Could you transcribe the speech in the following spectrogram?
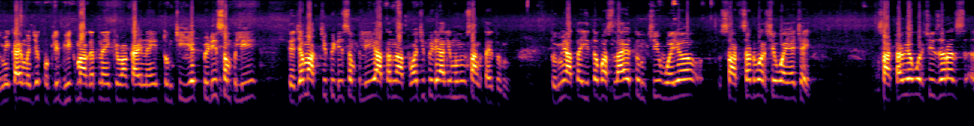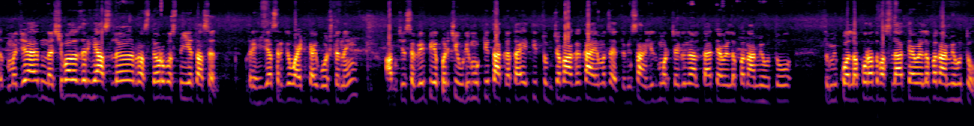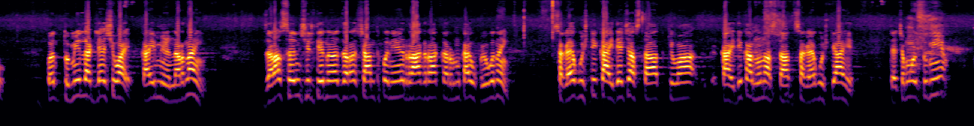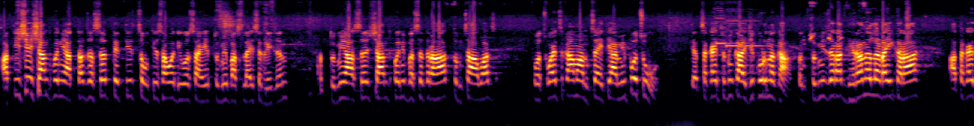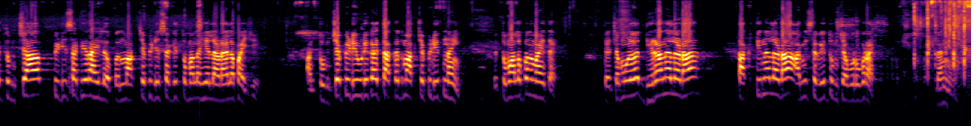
तुम्ही काय म्हणजे कुठली भीक मागत नाही किंवा काय नाही तुमची एक पिढी संपली त्याच्या मागची पिढी संपली आता नातवाची पिढी आली म्हणून सांगताय तुम्ही. तुम्ही आता इथं बसलाय तुमची वय साठ साठ वर्षे वयाची आहे. साठाव्या वर्षी जर म्हणजे नशिबाला जर हे असलं रस्त्यावर बसणं येत असेल तर ह्याच्यासारखी वाईट काही गोष्ट नाही. आमची सगळी पेपरची एवढी मोठी ताकद आहे ती तुमच्या मागं कायमच आहे. तुम्ही सांगलीत मोर्चा घेऊन आलता त्यावेळेला पण आम्ही होतो. तुम्ही कोल्हापुरात बसला त्यावेळेला पण आम्ही होतो. पण तुम्ही लढल्याशिवाय काही मिळणार नाही. जरा सहनशीलतेनं जरा शांतपणे राग राग करून काय उपयोग नाही. सगळ्या गोष्टी कायद्याच्या असतात किंवा कायदे कानून असतात सगळ्या गोष्टी आहेत. त्याच्यामुळे तुम्ही अतिशय शांतपणे आता जसं तेहतीस चौतीसावा दिवस आहे तुम्ही बसलाय सगळेजण. तुम्ही असं शांतपणे बसत राहा तुमचा आवाज पोचवायचं काम आमचं आहे ते आम्ही पोचवू. त्याचं काही तुम्ही काळजी करू नका. पण तुम्ही जरा धीरानं लढाई करा. आता काय तुमच्या पिढीसाठी राहिलं पण मागच्या पिढीसाठी तुम्हाला हे लढायला पाहिजे. आणि तुमच्या पिढी एवढी काही ताकद मागच्या पिढीत नाही. हे तुम्हाला पण माहीत आहे. त्याच्यामुळं धीरानं लढा ताकदीनं लढा आम्ही सगळी तुमच्याबरोबर आहे. धन्यवाद.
